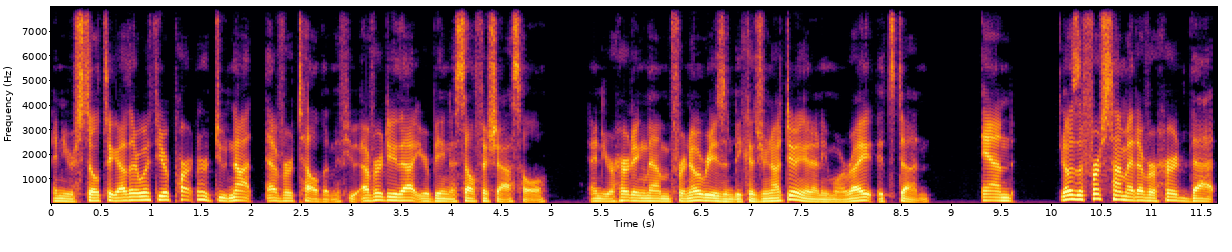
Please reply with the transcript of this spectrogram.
and you're still together with your partner, do not ever tell them. If you ever do that, you're being a selfish asshole and you're hurting them for no reason because you're not doing it anymore, right? It's done. And it was the first time I'd ever heard that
